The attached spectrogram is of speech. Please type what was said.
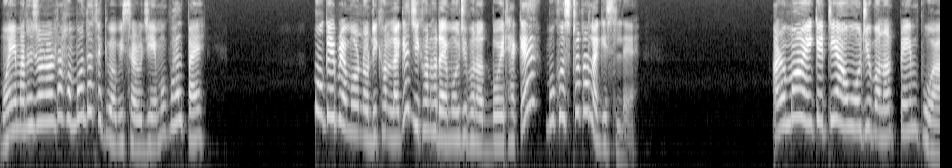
মই এই মানুহজনৰ এটা সম্বন্ধ থাকিব বিচাৰোঁ যিয়ে মোক ভাল পায়। মোক এই প্ৰেমৰ নদীখন লাগে যিখন সদায় মোৰ জীৱনত বৈ থাকে মোক সুস্থতা লাগিছিলে। আৰু মই কেতিয়াও মোৰ জীৱনত প্ৰেম পোৱা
